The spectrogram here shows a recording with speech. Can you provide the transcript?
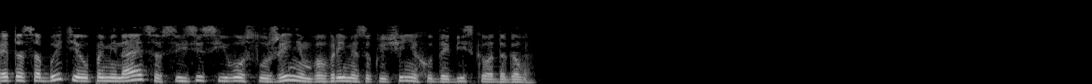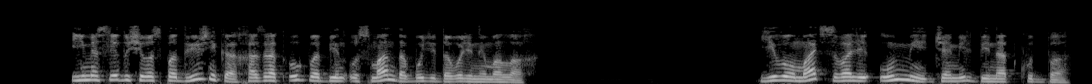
Это событие упоминается в связи с его служением во время заключения Худайбийского договора. Имя следующего сподвижника – Хазрат Угба бин Усман, да будет доволен им Аллах. Его мать звали Умми Джамиль бин Ат-Кудба.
